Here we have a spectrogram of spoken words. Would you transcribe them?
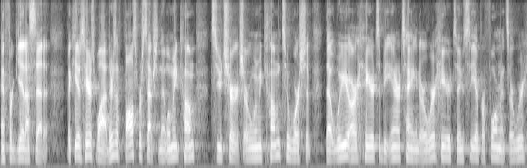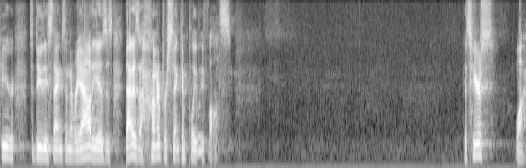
and forget I said it. Because here's why there's a false perception that when we come to church or when we come to worship, that we are here to be entertained or we're here to see a performance or we're here to do these things. And the reality is, is that is 100% completely false. Because here's why.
